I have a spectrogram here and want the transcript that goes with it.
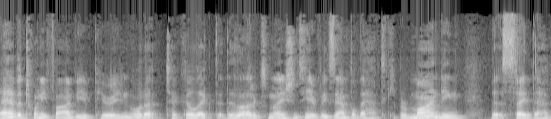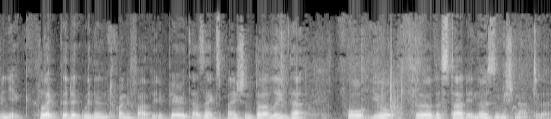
they have a 25 year period in order to collect it. There's other explanations here. For example, they have to keep reminding the state they haven't yet collected it within a 25 year period. That's an explanation, but I'll leave that for your further study. And those are out today.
